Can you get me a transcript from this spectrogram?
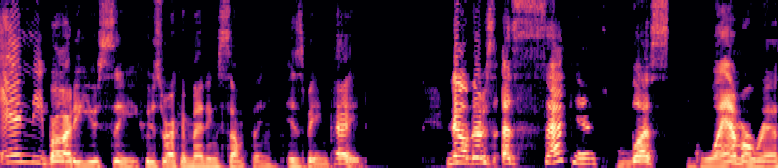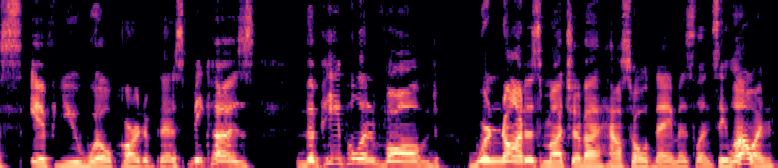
anybody you see who's recommending something is being paid. Now, there's a second, less glamorous, if you will, part of this because the people involved were not as much of a household name as Lindsay Lohan.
